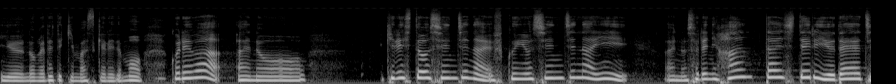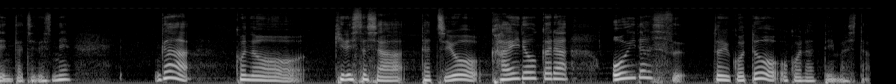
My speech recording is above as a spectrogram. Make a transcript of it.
いうのが出てきますけれどもこれはあのキリストを信じない福音を信じないあのそれに反対しているユダヤ人たちですねがこのキリスト者たちを街道から追い出すということを行っていました。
